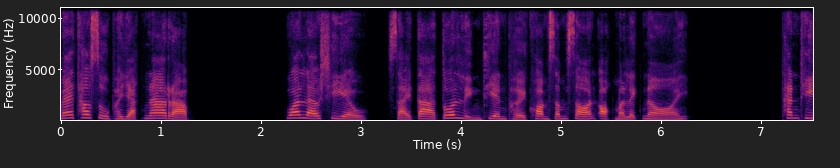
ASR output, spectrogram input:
แม่เท่าสู่พยักหน้ารับ ว่าแล้วเชียว สายตาต้วนหลิงเทียนเผยความซ้ำซ้อนออกมาเล็กน้อย ทันที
